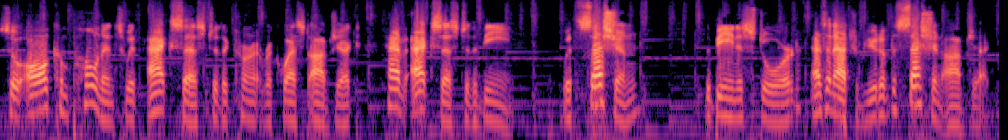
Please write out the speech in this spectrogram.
so all components with access to the current request object have access to the bean. With session, the bean is stored as an attribute of the session object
